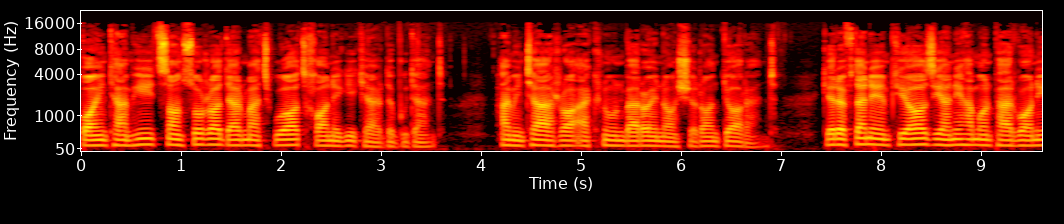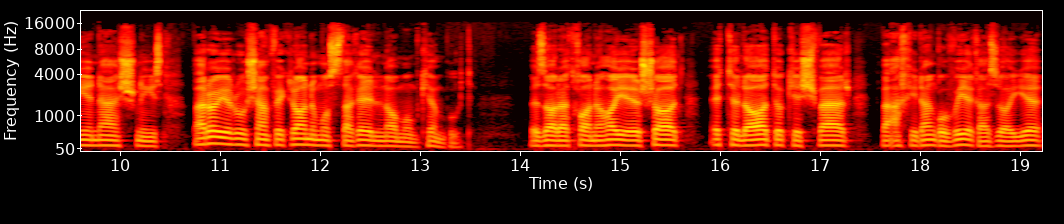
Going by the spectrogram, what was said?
با این تمهید سانسور را در مطبوعات خانگی کرده بودند. همین طرح را اکنون برای ناشران دارند. گرفتن امتیاز یعنی همان پروانه نشر نیز برای روشنفکران مستقل ناممکن بود. وزارتخانه های ارشاد، اطلاعات و کشور و اخیرا قوه قضاییه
